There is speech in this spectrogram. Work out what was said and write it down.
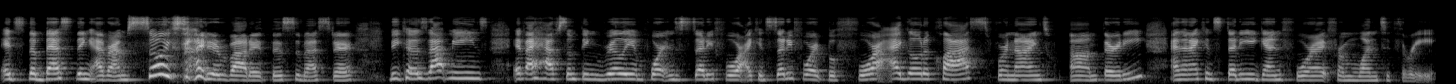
It's the best thing ever. I'm so excited about it this semester because that means if I have something really important to study for, I can study for it before I go to class for 9.30 um, and then I can study again for it from 1 to 3.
